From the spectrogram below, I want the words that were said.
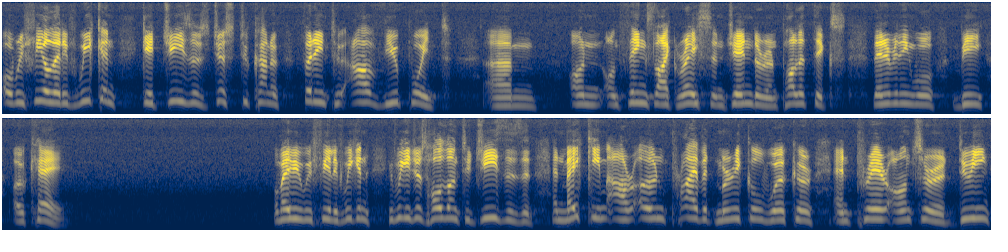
Or we feel that if we can get Jesus just to kind of fit into our viewpoint um, on, on things like race and gender and politics, then everything will be okay. Or maybe we feel if we can, if we can just hold on to Jesus and, and make him our own private miracle worker and prayer answerer, doing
